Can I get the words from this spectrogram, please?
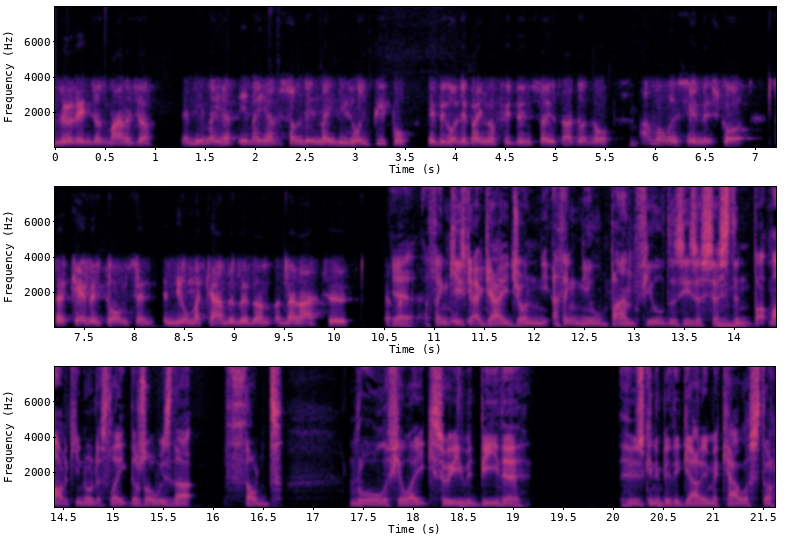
new Rangers manager, then he might have he might have somebody in mind, his own people. Maybe going to bring them from down south. I don't know. I'm only saying that Scott, that Kevin Thompson and Neil McCann would be them, and then that too. yeah, I think he's got a guy, John. I think Neil Banfield is his assistant. Mm-hmm. But Mark, you know what it's like. There's always that third role, if you like. So he would be the who's going to be the Gary McAllister.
